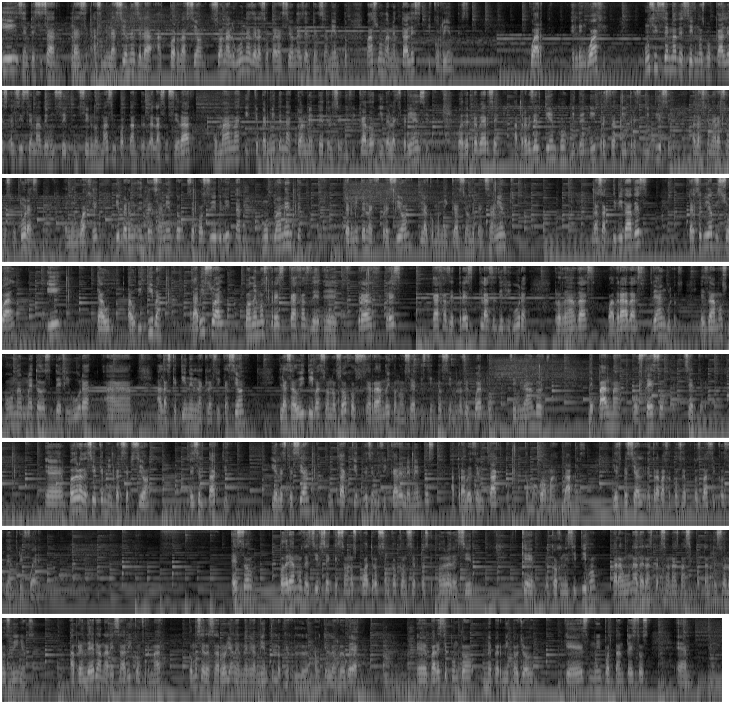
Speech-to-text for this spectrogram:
y sintetizar las asimilaciones de la acordación son algunas de las operaciones del pensamiento más fundamentales y corrientes. Cuarto, el lenguaje. Un sistema de signos vocales es el sistema de un signos más importantes de la sociedad humana y que permiten actualmente del significado y de la experiencia. Puede preverse a través del tiempo y, y transmitirse a las generaciones futuras. El lenguaje y el pensamiento se posibilitan mutuamente, permiten la expresión y la comunicación de pensamiento. Las actividades percibida visual y auditiva. La visual ponemos tres cajas de eh, tres, cajas de tres clases de figura, redondas, cuadradas, triángulos. Les damos unos métodos de figura a, las que tienen la clasificación. Las auditivas son los ojos, cerrando y conocer distintos símbolos del cuerpo, simulando de palma, bostezo, etc. Eh, podré decir que mi percepción es el táctil y el especial. Un táctil es identificar elementos a través del tacto, como goma, lápiz, y especial eh, trabaja conceptos básicos dentro y fuera. Eso podríamos decirse que son los cuatro o cinco conceptos que podré decir que el cognitivo para una de las personas más importantes son los niños. Aprender, analizar y confirmar cómo se desarrolla en el medio ambiente lo que, lo que lo rodea. Eh, para este punto me permito yo que es muy importante estos em,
